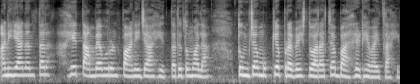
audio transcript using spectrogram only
आणि यानंतर हे तांब्या भरून पाणी जे आहे तर ते तुम्हाला तुमच्या मुख्य प्रवेशद्वाराच्या बाहेर ठेवायचं आहे.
